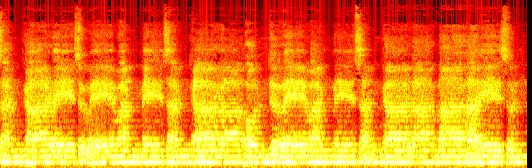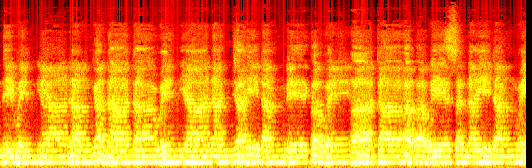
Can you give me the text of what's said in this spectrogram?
สังกาเรสุเอวังเมสังการาหนตุเอวังเมสังการา สุนทิวิญญาณังอนาตาวิญญาณัญจหิดังเบกเวอาตาภเวสนัยดังวิ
